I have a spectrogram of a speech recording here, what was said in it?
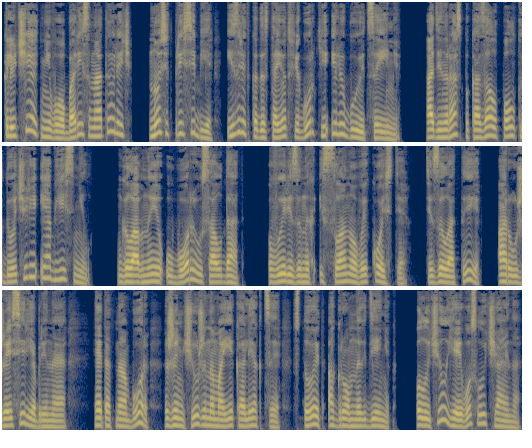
Ключи от него Борис Анатольевич носит при себе, изредка достает фигурки и любуется ими. Один раз показал полк дочери и объяснил. Головные уборы у солдат, вырезанных из слоновой кости, те золотые, оружие серебряное. Этот набор — жемчужина моей коллекции, стоит огромных денег. Получил я его случайно.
